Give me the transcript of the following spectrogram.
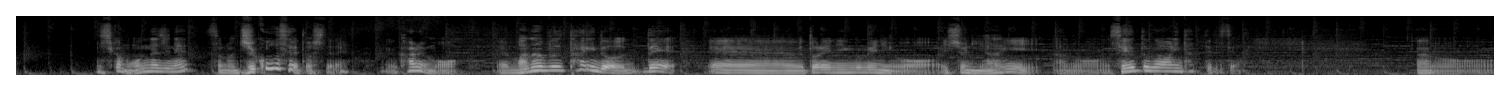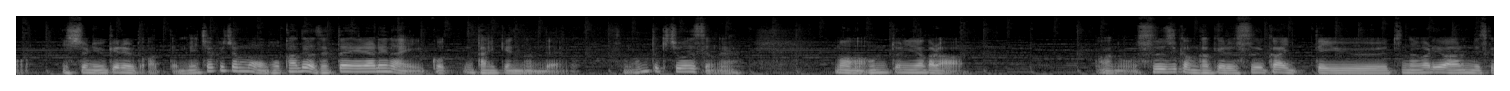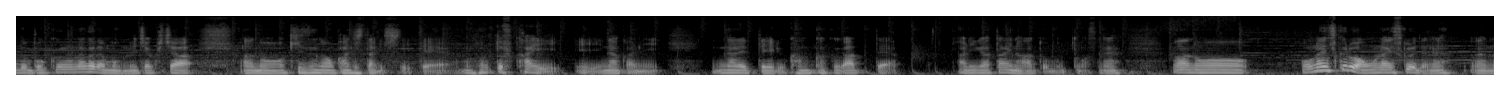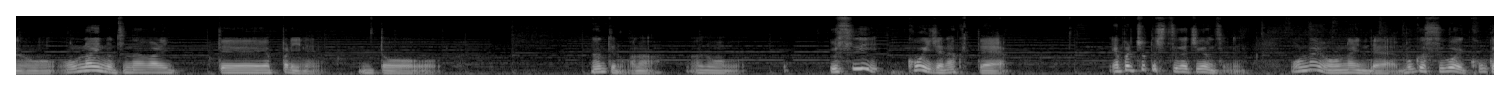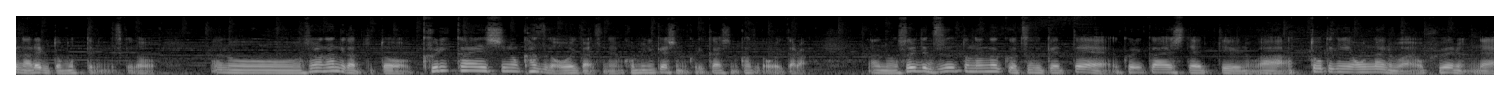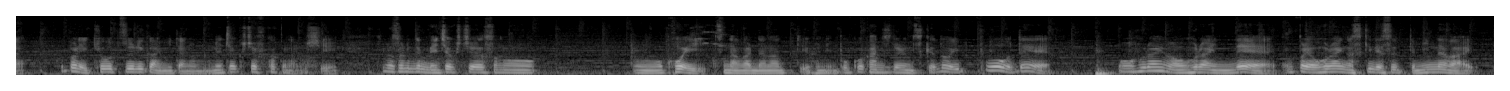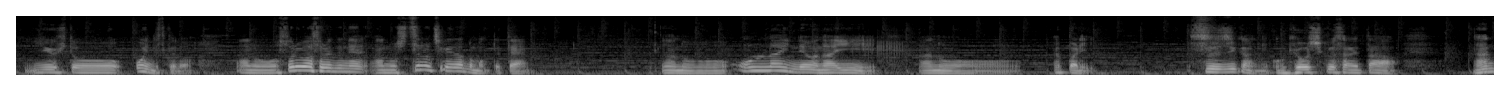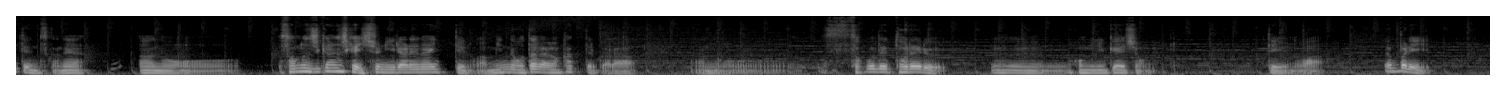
はしかも同じねその受講生としてね彼も学ぶ態度で、えー、トレーニングメニューを一緒にやりあの生徒側に立ってですよ。あの一緒に受けれるとかってめちゃくちゃもう他では絶対得られない体験なんで本当貴重ですよね。まあ本当にだからあの数時間かける数回っていうつながりはあるんですけど僕の中でもめちゃくちゃあの絆を感じたりしていてもうほんと深い中に慣れている感覚があってありがたいなと思ってますね。まあのオンラインスクールはオンラインスクールでねあのオンラインのつながりってやっぱりねうんと何て言うのかなあの薄い恋じゃなくてやっぱりちょっと質が違うんですよね。オンラインはオンラインで僕はすごい濃くなれると思ってるんですけど、あのー、それは何でかっていうと繰り返しの数が多いからですねコミュニケーションの繰り返しの数が多いからあのそれでずっと長く続けて繰り返してっていうのが圧倒的にオンラインの場合は増えるんでやっぱり共通理解みたいなのもめちゃくちゃ深くなるしそれはそれでめちゃくちゃその、うん、濃いつながりだなっていうふうに僕は感じてるんですけど一方でオフラインはオフラインでやっぱりオフラインが好きですってみんなが言う人多いんですけどあのそれはそれでねあの質の違いだと思っててあのオンラインではないあのやっぱり数時間にこう凝縮された何て言うんですかねあのその時間しか一緒にいられないっていうのがみんなお互い分かってるからあのそこで取れるうんコミュニケーションっていうのはやっぱり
